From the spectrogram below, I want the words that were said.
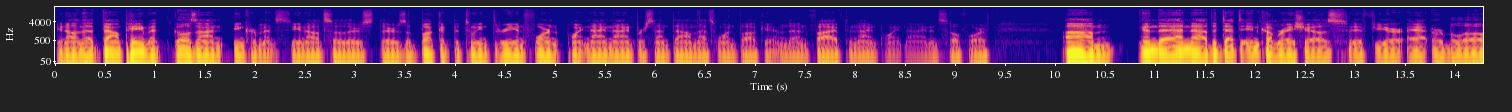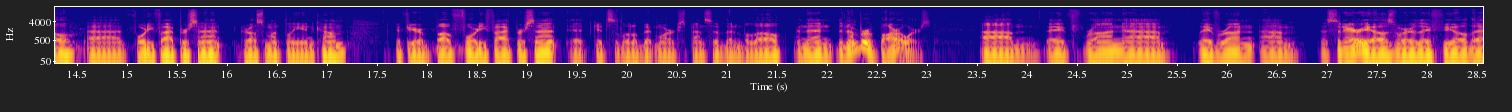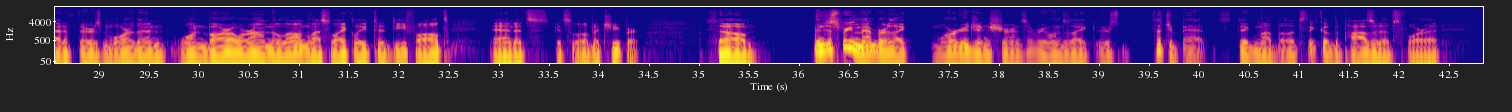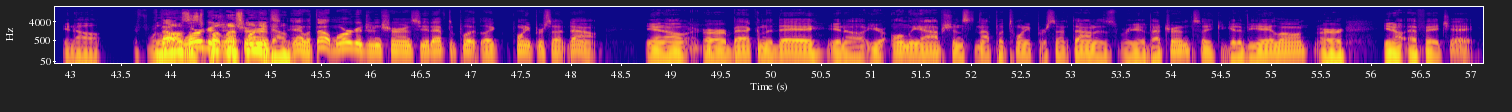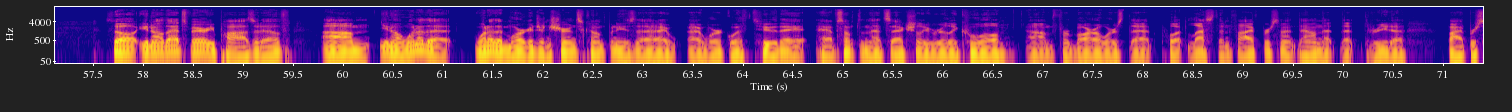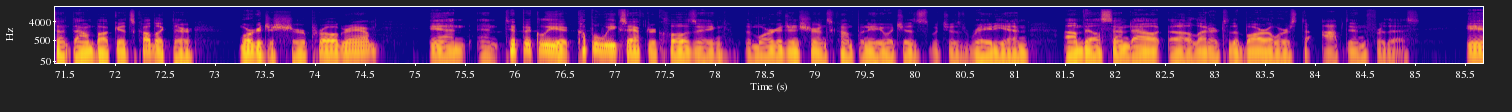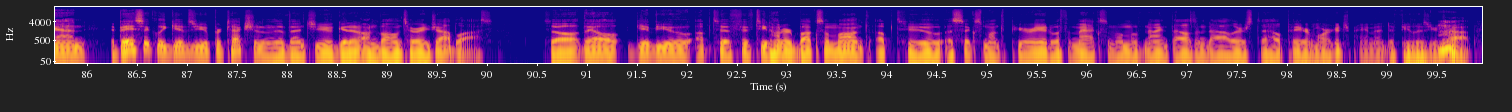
you know, and that down payment goes on increments. You know, so there's there's a bucket between three and four point nine nine percent down. That's one bucket, and then five to nine point nine, and so forth. Um, and then uh, the debt to income ratios, if you're at or below uh, 45% gross monthly income, if you're above 45%, it gets a little bit more expensive than below. And then the number of borrowers. Um, they've run, uh, they've run um, scenarios where they feel that if there's more than one borrower on the loan, less likely to default, and it's gets a little bit cheaper. So, and just remember, like mortgage insurance, everyone's like, there's such a bad stigma, but let's think of the positives for it. You know, if without allows us to mortgage put less money insurance, yeah, without mortgage insurance, you'd have to put like twenty percent down. You know, or back in the day, you know, your only options to not put twenty percent down is were you a veteran, so you could get a VA loan, or you know, FHA. So you know that's very positive. Um, you know, one of the one of the mortgage insurance companies that I, I work with too, they have something that's actually really cool um, for borrowers that put less than five percent down, that that three to five percent down bucket. It's called like their mortgage assure program. And and typically a couple weeks after closing, the mortgage insurance company, which is which is Radian, um, they'll send out a letter to the borrowers to opt in for this, and it basically gives you protection in the event you get an involuntary job loss. So they'll give you up to fifteen hundred bucks a month, up to a six month period with a maximum of nine thousand dollars to help pay your mortgage payment if you lose your Mm. job.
